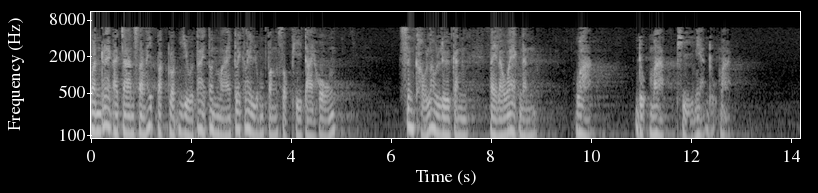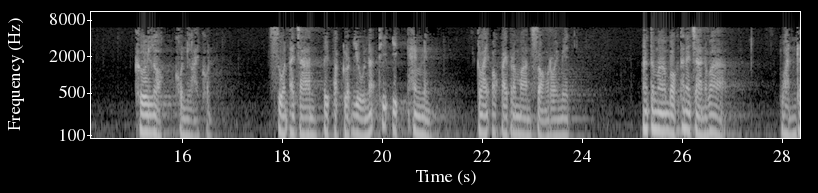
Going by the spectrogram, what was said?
วันแรกอาจารย์สั่งให้ปักกรดอยู่ใต้ต้นไม้ใกล้ๆหลุมฝังศพผีตายโหง ซึ่งเขาเล่าลือกันในละแวกนั้น ว่า ดุมากผีเนี่ยดุมาก เคยหลอกคนหลายคน ส่วนอาจารย์ไปปักกลดอยู่ณที่อีกแห่งหนึ่ง ไกลออกไปประมาณสองร้อยเมตร อาตมาบอกท่านอาจารย์ว่า วันแร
